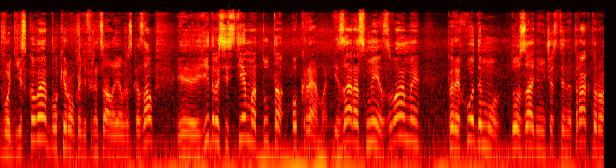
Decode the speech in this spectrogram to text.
дводіскове, блокіровка диференціала я вже сказав. Е, Гідросистема тут окрема. І зараз ми з вами переходимо до задньої частини трактора,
